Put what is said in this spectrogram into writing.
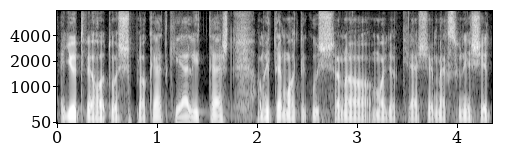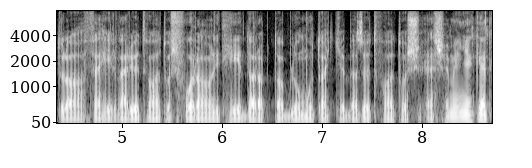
Egy 56-os plakátkiállítást, ami tematikusan a Magyar Királyság megszűnésétől a Fehérvár 56-os forradalomig 7 darab tabló mutatja be az 56-os eseményeket,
